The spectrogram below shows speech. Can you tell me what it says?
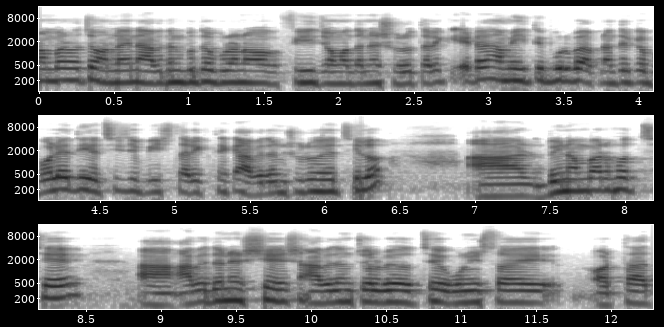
নম্বর হচ্ছে অনলাইনে আবেদনপত্র পূরণ ও ফি জমাদানের শুরু তারিখ। এটা আমি ইতিপূর্বে আপনাদেরকে বলে দিয়েছি যে বিশ তারিখ থেকে আবেদন শুরু হয়েছিল। আর দুই নম্বর হচ্ছে আবেদনের শেষ। আবেদন চলবে হচ্ছে উনিশ ছয়, অর্থাৎ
